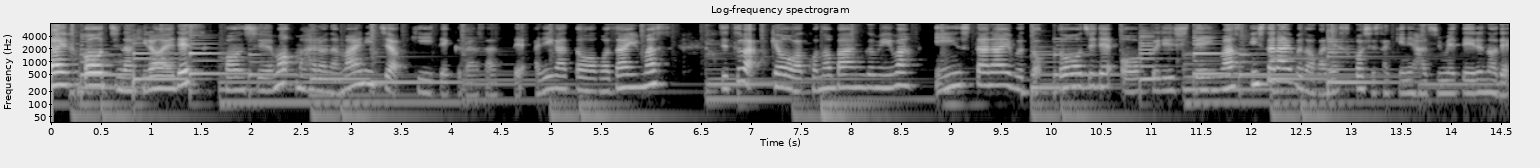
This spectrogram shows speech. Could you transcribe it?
ライフコーチのひろえです。今週もマハロな毎日を聞いてくださってありがとうございます。実は今日はこの番組はインスタライブと同時でお送りしています。インスタライブの方がね、少し先に始めているので、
